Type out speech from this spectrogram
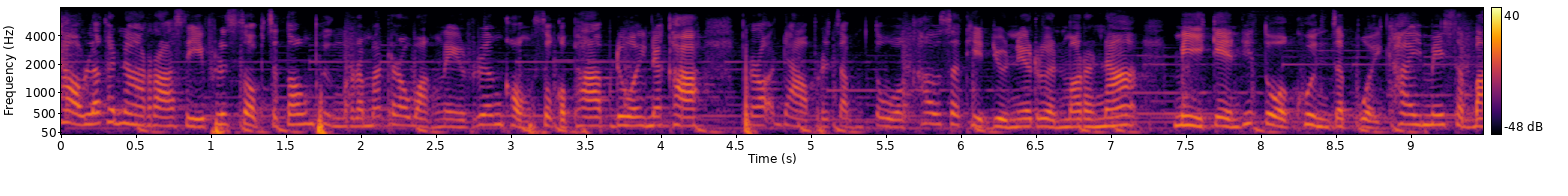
ชาวลัคนาราศีพฤษภจะต้องพึงระมัดระวังในเรื่องของสุขภาพด้วยนะคะ เพราะดาวประจำตัวเข้าสถิตอยู่ในเรือนมรณะ มีเกณฑ์ที่ตัวคุณจะป่วยไข้ไม่สบ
